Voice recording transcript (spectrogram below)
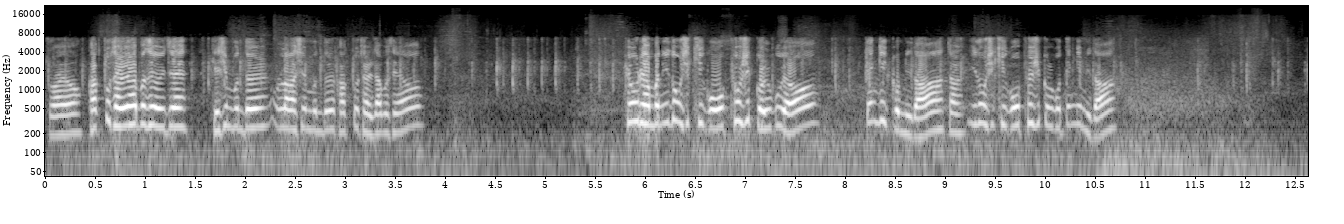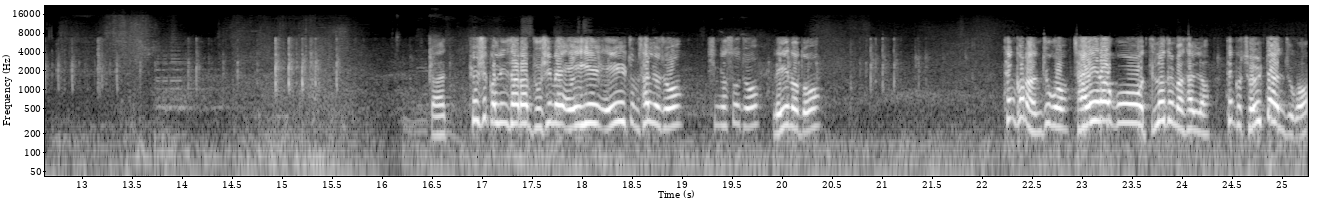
좋아요. 각도 잘 잡으세요, 이제. 계신 분들, 올라가신 분들, 각도 잘 잡으세요. 표리 한번 이동시키고, 표식 걸고요. 땡길 겁니다. 자, 이동시키고, 표식 걸고 땡깁니다. 자, 표식 걸린 사람 조심해. A힐, A힐 좀 살려줘. 신경 써줘. 레이너도. 탱커는 안 죽어. 자일하고 딜러들만 살려. 탱커 절대 안 죽어.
